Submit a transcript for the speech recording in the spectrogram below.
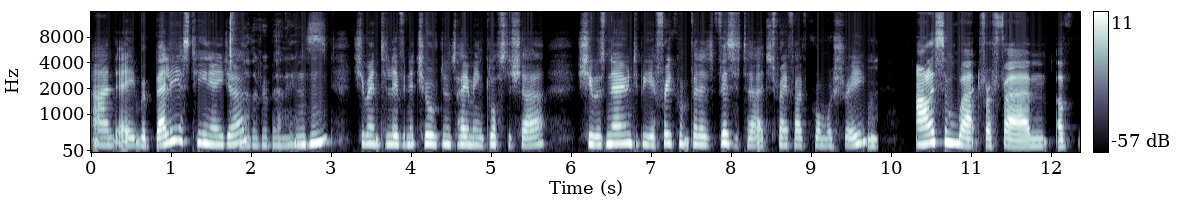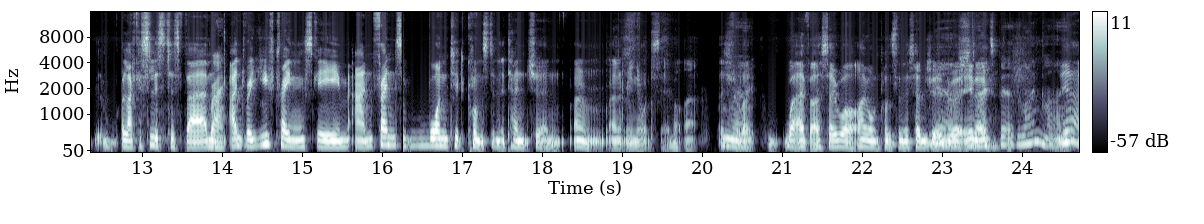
and a rebellious teenager, Another rebellious. hmm She went to live in a children's home in Gloucestershire. She was known to be a frequent vis- visitor to 25 Cromwell Street. Mm. Alison worked for a firm of like a solicitor's firm Right. under a youth training scheme, and friends wanted constant attention. Um, I don't really know what to say about that. Just feel like whatever. So what? I want constant attention, Yeah, but you know, liked a bit of the limelight. yeah,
